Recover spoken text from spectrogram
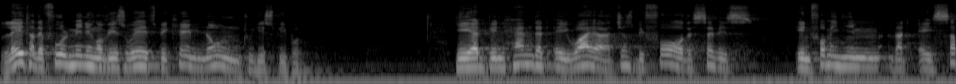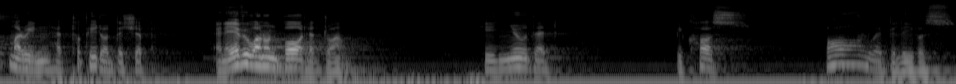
Later, the full meaning of his words became known to his people. He had been handed a wire just before the service informing him that a submarine had torpedoed the ship and everyone on board had drowned. He knew that because all were believers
